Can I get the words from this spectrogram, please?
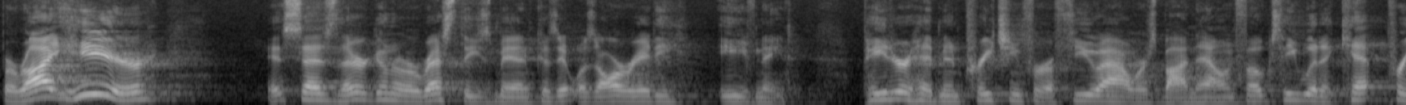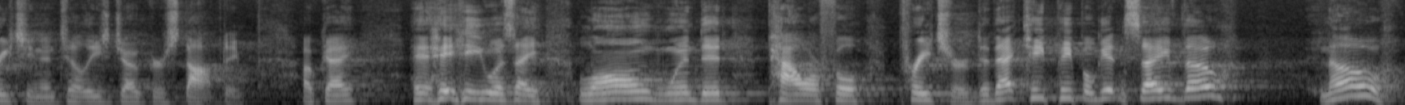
But right here, it says they're going to arrest these men because it was already evening. Peter had been preaching for a few hours by now, and folks, he would have kept preaching until these jokers stopped him. Okay? He was a long winded, powerful preacher. Did that keep people getting saved, though? No,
